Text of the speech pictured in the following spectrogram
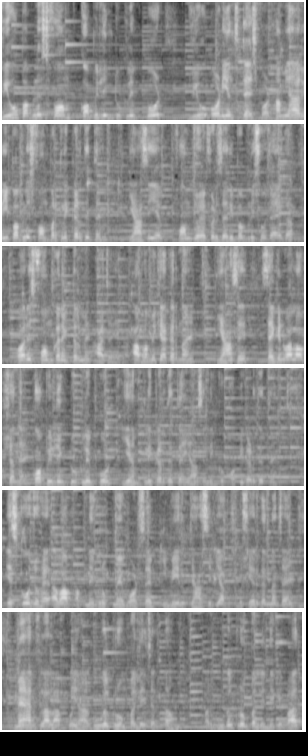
view publish form copy link to clipboard view audience dashboard हम यहाँ रिपब्लिश फॉर्म पर क्लिक कर देते हैं। यहाँ से ये फॉर्म जो है फिर से रिपब्लिश हो जाएगा और इस फॉर्म कनेक्टर में आ जाएगा। अब हमें क्या करना है? यहाँ से सेकंड वाला ऑप्शन है कॉपी लिंक टू क्लिप ये हम क्लिक कर देते हैं। यहाँ से लिंक को कॉपी कर देते हैं। इसको जो है अब आप अपने ग्रुप में व्हाट्सएप ईमेल जहाँ से भी आप इसको शेयर करना चाहें, मैं हाल फ़िलहाल आपको यहाँ गूगल क्रोम पर ले चलता हूँ। और गूगल क्रोम पर लेने के बाद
